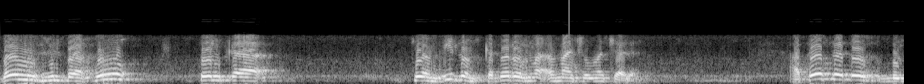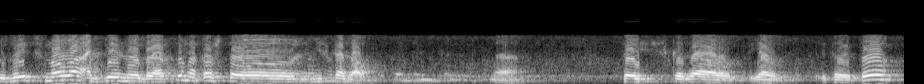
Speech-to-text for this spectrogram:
Должен изменить браху только тем видом, который начал в начале. А после этого благословить снова отдельную браху на то, что не сказал. Да. То есть сказал я и то, и то,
